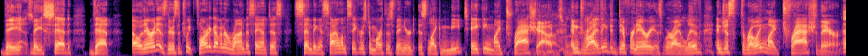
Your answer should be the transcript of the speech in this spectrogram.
They Yes. they said that. Oh, there it is. There's the tweet. Florida Governor Ron DeSantis sending asylum seekers to Martha's Vineyard is like me taking my trash oh, out and driving to different areas where I live and just throwing my trash there.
